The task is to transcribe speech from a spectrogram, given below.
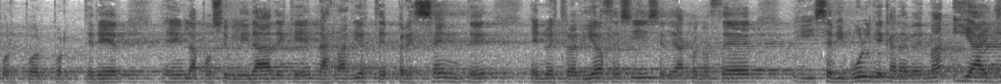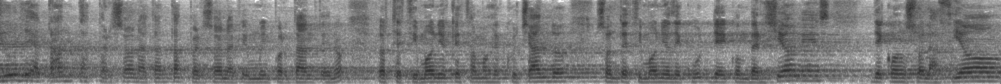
por, por, por tener eh, la posibilidad de que la radio esté presente en nuestra diócesis, se dé a conocer y se divulgue cada vez más y ayude a tantas personas, tantas personas, que es muy importante. ¿no? Los testimonios que estamos escuchando son testimonios de, de conversiones, de consolación,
